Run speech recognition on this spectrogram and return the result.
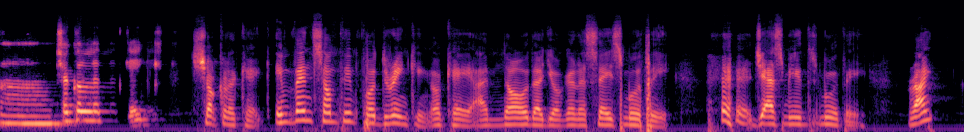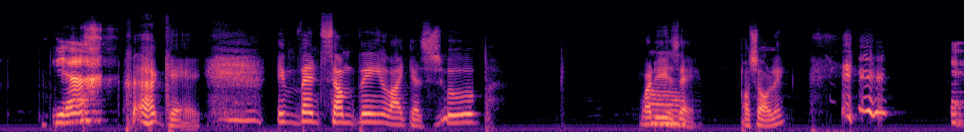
um, chocolate cake. Chocolate cake. Invent something for drinking. Okay, I know that you're gonna say smoothie. Jasmine smoothie, right? Yeah. Okay. Invent something like a soup. What do you Oh. say? Pozole? Yeah.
